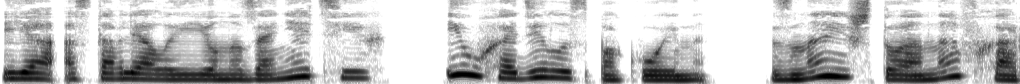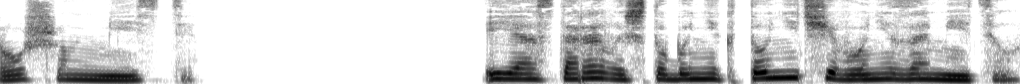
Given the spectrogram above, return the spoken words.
Я оставляла ее на занятиях и уходила спокойно, зная, что она в хорошем месте. Я старалась, чтобы никто ничего не заметил,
